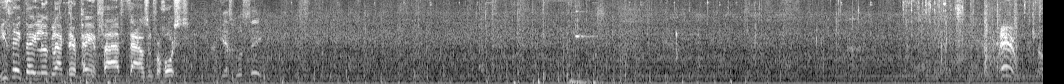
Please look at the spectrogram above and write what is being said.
You think they look like they're paying 5000 for horses? I guess we'll see. There we go.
